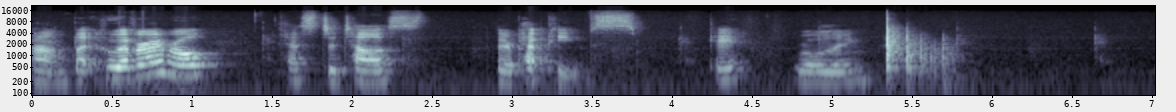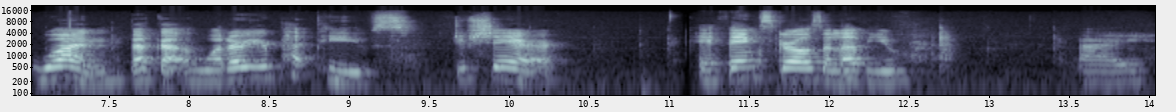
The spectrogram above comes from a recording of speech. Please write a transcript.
Um, but whoever I roll has to tell us their pet peeves. Okay, rolling. One, Becca, what are your pet peeves? Do share. Okay, thanks girls, I love you. Bye.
